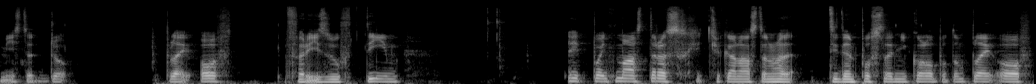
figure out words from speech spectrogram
místo do playoff Freezův tým Point Masters, čeká nás tenhle týden poslední kolo, potom playoff.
